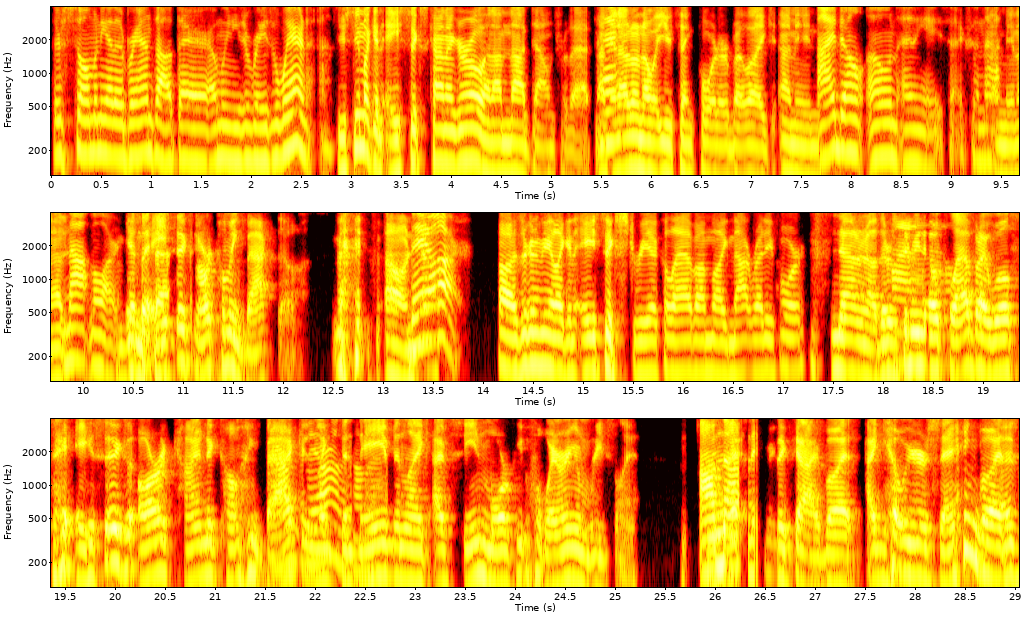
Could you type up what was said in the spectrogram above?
there's so many other brands out there and we need to raise awareness. You seem like an Asics kind of girl, and I'm not down for that. I mean, I don't know what you think, Porter, but like, I mean, I don't own any Asics, and I that's mean, I- not I malarkey. guess Getting the back- Asics are coming back though. oh They no. are. Oh, is there gonna be like an Asics Stria collab? I'm like not ready for. No, no, no. There's gonna be no Wow. collab, but I will say Asics are kind of coming back, and like the coming. name, and like I've seen more people wearing them recently. I'm not an Asics guy, but I get what you're saying. But It's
